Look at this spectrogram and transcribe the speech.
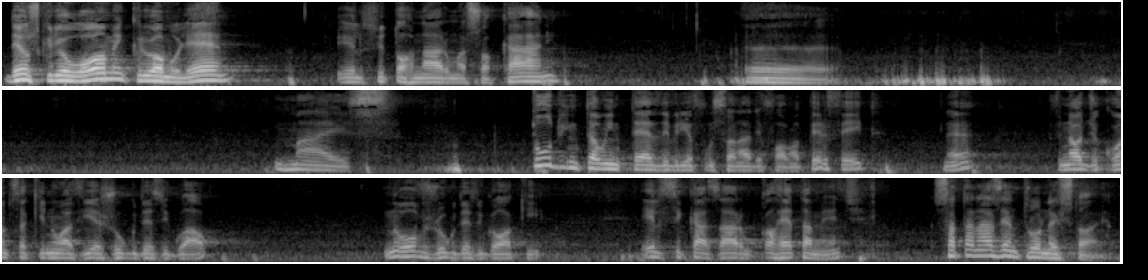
Deus criou o homem, criou a mulher, eles se tornaram uma só carne. É... Mas tudo então em tese deveria funcionar de forma perfeita, né? Afinal de contas, aqui não havia julgo desigual. Não houve julgo desigual aqui. Eles se casaram corretamente. Satanás entrou na história.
